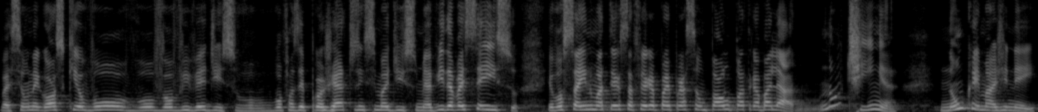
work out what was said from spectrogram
vai ser um negócio que eu vou, vou, vou viver disso, vou, vou fazer projetos em cima disso, minha vida vai ser isso. Eu vou sair numa terça-feira para ir para São Paulo para trabalhar. Não tinha. Nunca imaginei.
